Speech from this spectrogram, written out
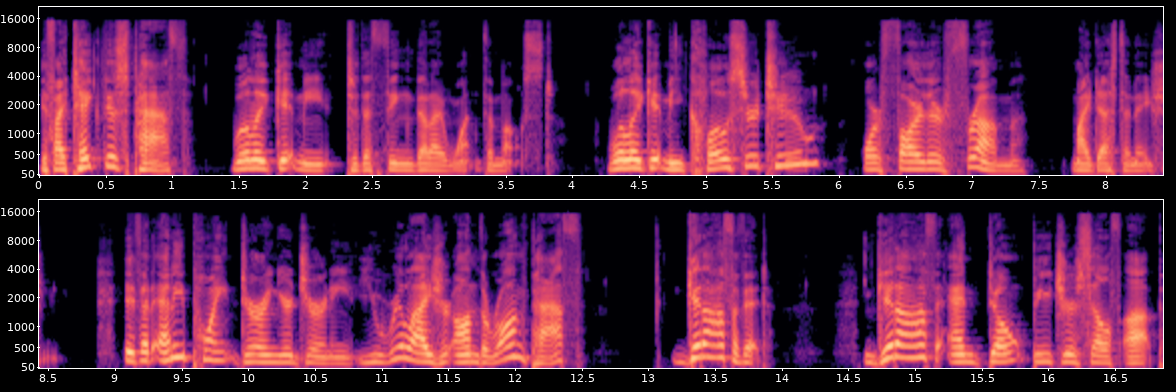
If I take this path, will it get me to the thing that I want the most? Will it get me closer to or farther from my destination? If at any point during your journey you realize you're on the wrong path, get off of it. Get off and don't beat yourself up.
